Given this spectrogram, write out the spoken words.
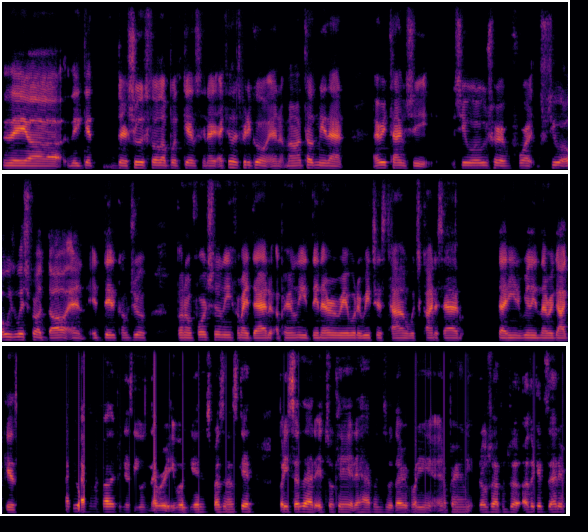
they uh they get their shoes filled up with gifts, and I, I feel it's pretty cool. And my mom tells me that every time she she will wish for for she will always wish for a doll, and it did come true. But unfortunately for my dad, apparently they never were able to reach his town, which kind of sad that he really never got gifts. I feel bad for my father because he was never able to get his present as a kid. But he said that it's okay, it happens with everybody, and apparently it also happens with other kids that are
